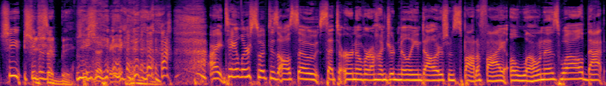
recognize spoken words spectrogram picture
she she, She should be. She should be. All right, Taylor Swift is also set to earn over hundred million dollars from Spotify alone as well. That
